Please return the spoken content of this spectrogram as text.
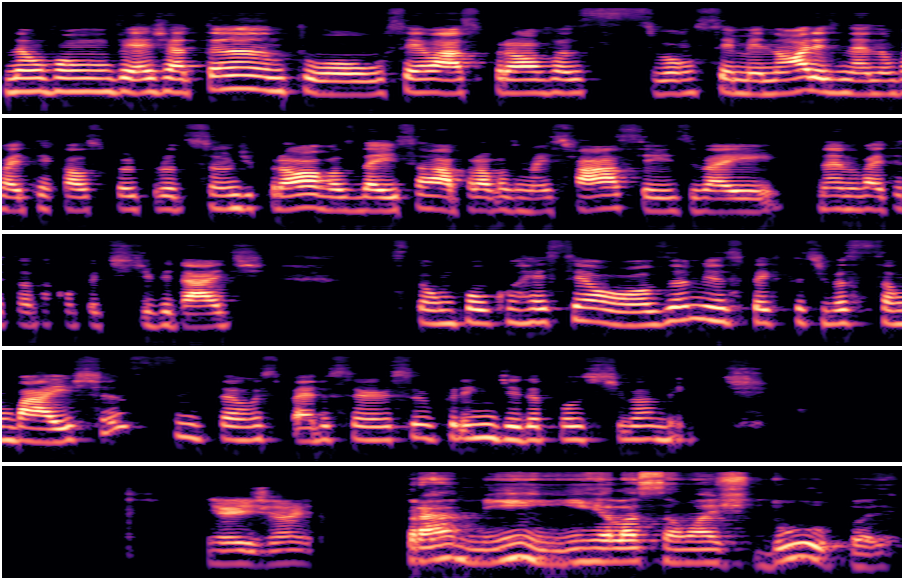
não vão viajar tanto, ou sei lá, as provas vão ser menores, né? Não vai ter aquela superprodução de provas, daí, sei lá, provas mais fáceis, vai, né? Não vai ter tanta competitividade. Estou um pouco receosa, minhas expectativas são baixas, então espero ser surpreendida positivamente. E aí, Jair? Para mim, em relação às duplas,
